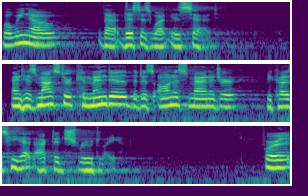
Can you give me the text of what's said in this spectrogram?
Well, we know that this is what is said. And his master commended the dishonest manager because he had acted shrewdly. For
